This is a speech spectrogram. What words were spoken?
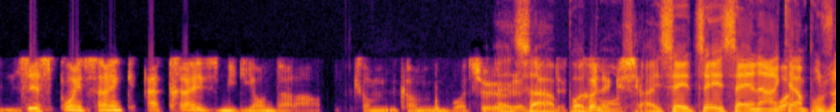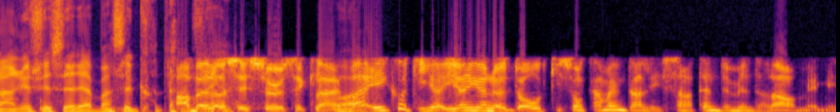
10,5 à 13 millions de dollars comme, comme voiture ça de, pas collection. De c'est un encamp pour Jean Riche et célèbre, hein, c'est le cas Ah ben là, c'est sûr, c'est clair. Ben, écoute, il y, y, en a d'autres qui sont quand même dans les centaines de mille dollars, mais, mais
